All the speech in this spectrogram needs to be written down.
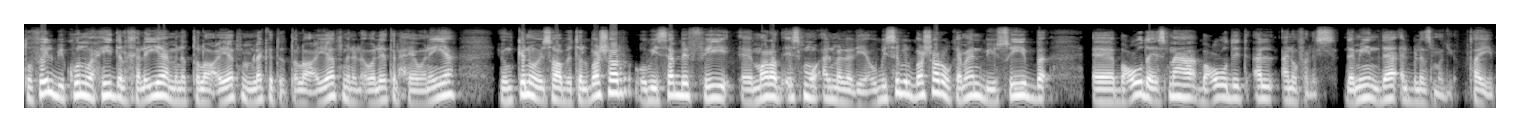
طفيل بيكون وحيد الخلية من الطلاعيات مملكة الطلاعيات من الأوليات الحيوانية. يمكنه إصابة البشر وبيسبب في مرض اسمه الملاريا وبيصيب البشر وكمان بيصيب بعوضة اسمها بعوضة الأنوفيلس ده مين؟ ده البلازموديوم. طيب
